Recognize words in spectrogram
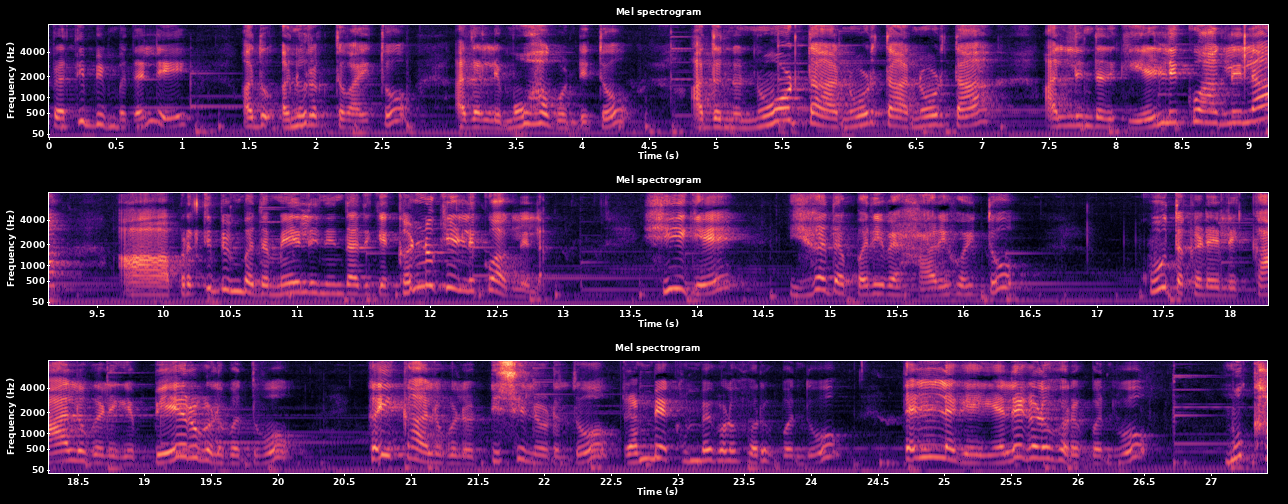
ಪ್ರತಿಬಿಂಬದಲ್ಲಿ ಅದು ಅನುರಕ್ತವಾಯಿತು, ಅದರಲ್ಲಿ ಮೋಹಗೊಂಡಿತು. ಅದನ್ನು ನೋಡ್ತಾ ನೋಡ್ತಾ ನೋಡ್ತಾ ಅಲ್ಲಿಂದ ಅದಕ್ಕೆ ಏಳಲಿಕ್ಕೂ ಆಗಲಿಲ್ಲ, ಆ ಪ್ರತಿಬಿಂಬದ ಮೇಲಿನಿಂದ ಅದಕ್ಕೆ ಕಣ್ಣು ಕೀಳಲಿಕ್ಕೂ ಆಗಲಿಲ್ಲ. ಹೀಗೆ ಇಹದ ಪರಿವೆ ಹಾರಿ ಹೋಯಿತು ಕೂತ ಕಡೆಯಲ್ಲಿ ಕಾಲುಗಳಿಗೆ ಬೇರುಗಳು ಬಂದವು, ಕೈ ಕಾಲುಗಳು ಟಿಸಿಲೊಡೆದು, ರಂಬೆ ಕೊಂಬೆಗಳು ಹೊರಗೆ ಬಂದವು, ತೆಳ್ಳಗೆ ಎಲೆಗಳು ಹೊರಗೆ ಬಂದವು, ಮುಖ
